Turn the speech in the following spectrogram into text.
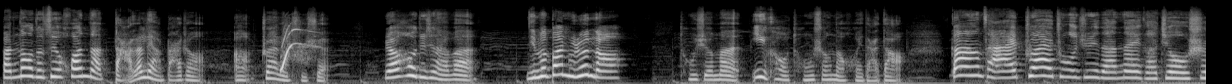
把闹得最欢的打了两巴掌啊，拽了出去，然后就进来问：“你们班主任呢？”同学们异口同声的回答道：“刚才拽出去的那个就是。”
